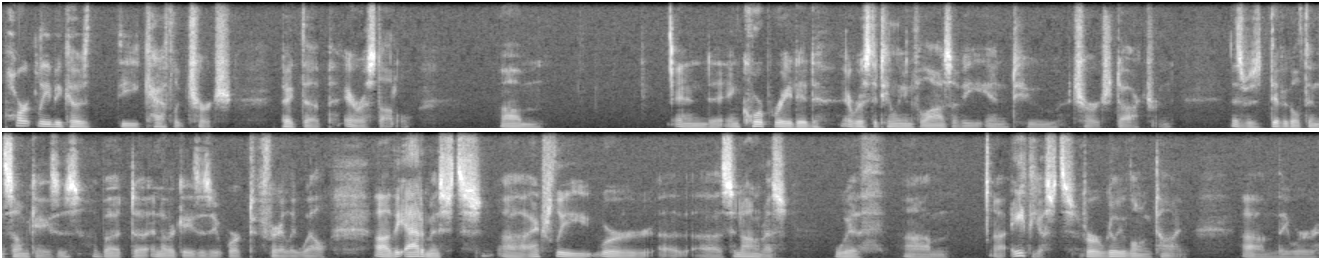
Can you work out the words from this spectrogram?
partly because the Catholic Church picked up Aristotle um, and uh, incorporated Aristotelian philosophy into church doctrine. This was difficult in some cases, but uh, in other cases it worked fairly well. Uh, the atomists uh, actually were uh, uh, synonymous with um, uh, atheists for a really long time. Um, they were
